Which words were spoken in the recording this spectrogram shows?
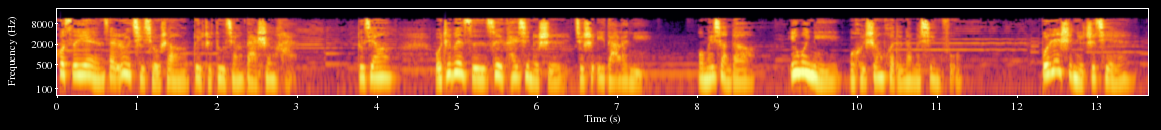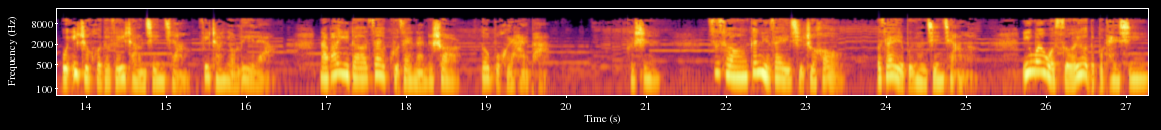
霍思燕在热气球上对着杜江大声喊：“杜江，我这辈子最开心的事就是遇到了你，我没想到，因为你我会生活的那么幸福。不认识你之前。”我一直活得非常坚强，非常有力量，哪怕遇到再苦再难的事儿都不会害怕。可是，自从跟你在一起之后，我再也不用坚强了，因为我所有的不开心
